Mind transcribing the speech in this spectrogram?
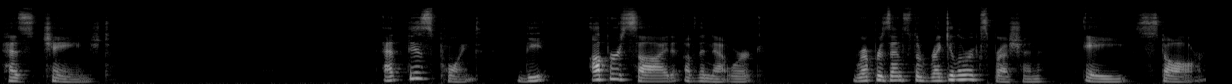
has changed. At this point, the upper side of the network represents the regular expression A star.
